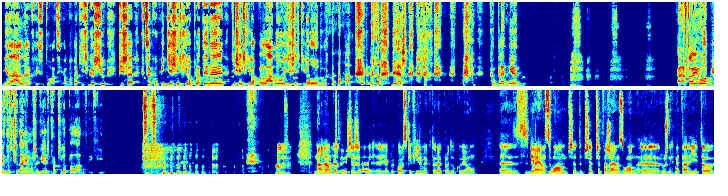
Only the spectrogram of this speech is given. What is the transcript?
nierealne w tej sytuacji. Albo jakiś gościu pisze, chcę kupić 10 kilo platyny, 10 kilo palladu i 10 kilo lodu. No, wiesz, kompletnie... A w całej Europie jest do sprzedania może, wiesz, 2 kilo palladu w tej chwili. No ale okazuje się, że jakby polskie firmy, które produkują E, zbierają złom, przetwarzają złom e, różnych metali, to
